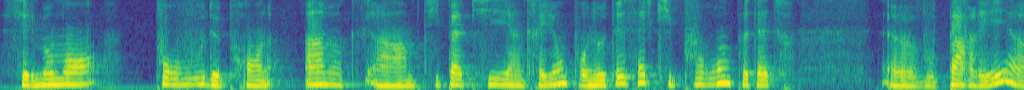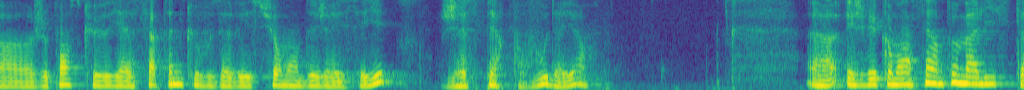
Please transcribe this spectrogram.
C'est le moment pour vous de prendre un, petit papier et un crayon pour noter celles qui pourront peut-être euh, vous parler. Euh, je pense qu'il y a certaines que vous avez sûrement déjà essayées. J'espère pour vous d'ailleurs. et je vais commencer un peu ma liste.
